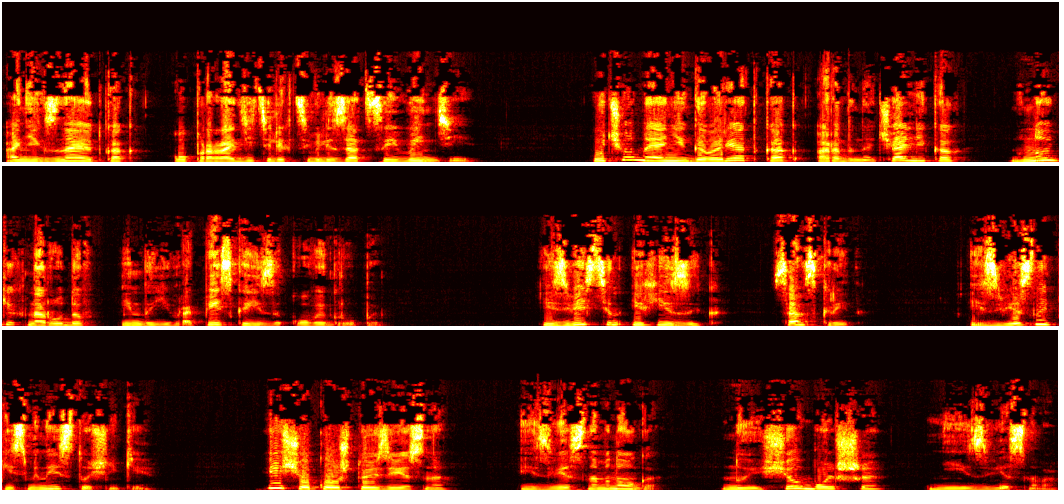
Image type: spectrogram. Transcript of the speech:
О них знают как о прародителях цивилизации в Индии. Ученые о них говорят как о родоначальниках многих народов индоевропейской языковой группы. Известен их язык – санскрит, Известны письменные источники. Еще кое-что известно. Известно много, но еще больше неизвестного.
